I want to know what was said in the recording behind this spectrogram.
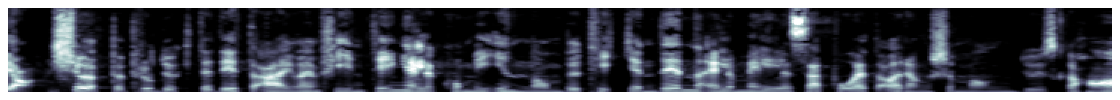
ja, kjøpe produktet ditt er jo en fin ting, eller komme innom butikken din, eller melde seg på et arrangement du skal ha.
